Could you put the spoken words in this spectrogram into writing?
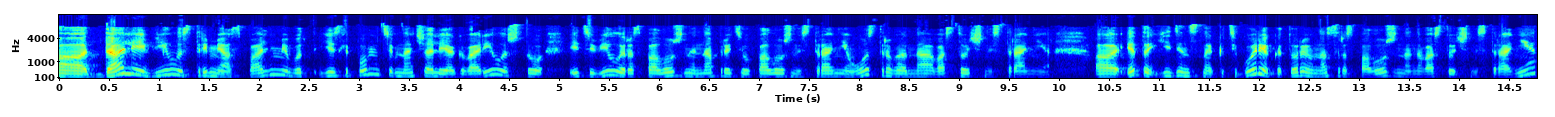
Далее виллы с тремя спальнями. Вот если помните, вначале я говорила, что эти виллы расположены на противоположной стороне острова, на восточной стороне. А, это единственная категория, которая у нас расположена на восточной стороне.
